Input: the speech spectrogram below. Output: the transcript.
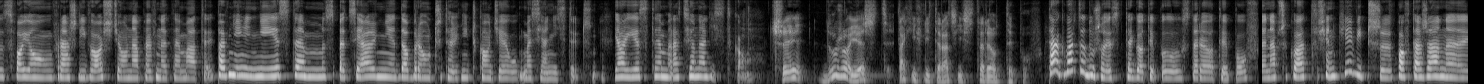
e, swoją wrażliwością na pewne tematy. Pewnie nie jestem specjalnie dobrą czytelniczką dzieł mesjanistycznych. Ja jestem racjonalistką. Czy Dużo jest takich literackich stereotypów. Tak, bardzo dużo jest tego typu stereotypów. Na przykład Sienkiewicz powtarzane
